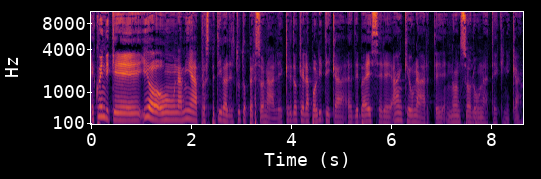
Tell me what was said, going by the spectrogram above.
e quindi che io ho una mia prospettiva del tutto personale. Credo che la politica eh, debba essere anche un'arte non solo una tecnica.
